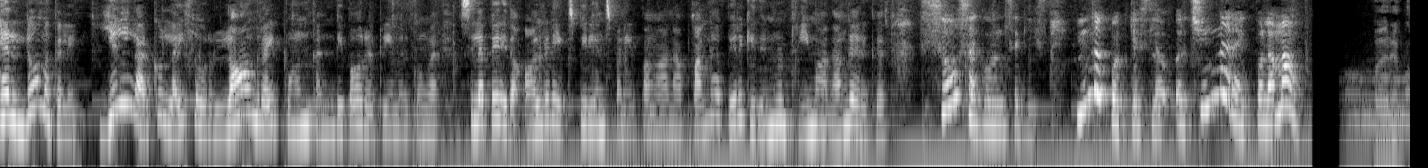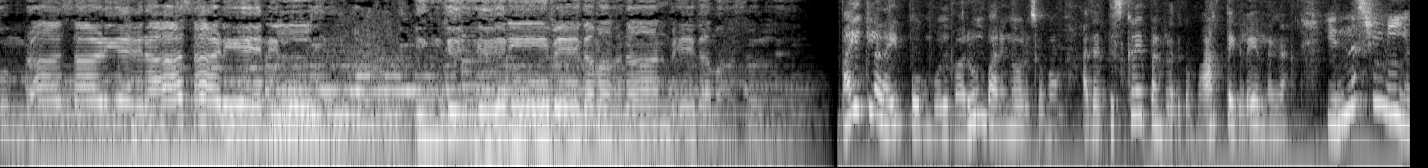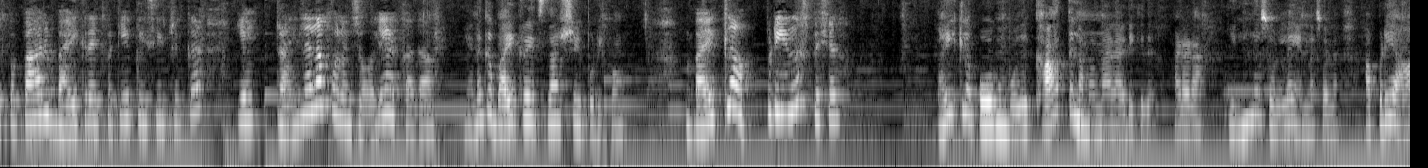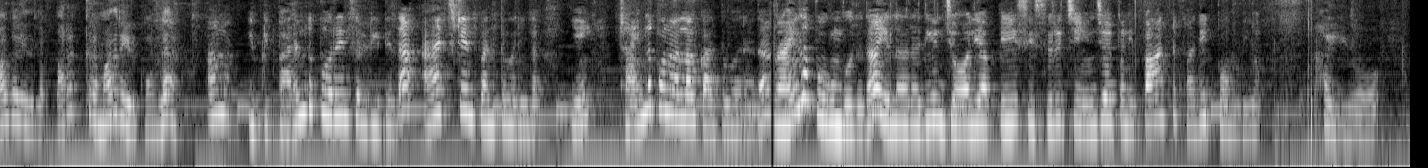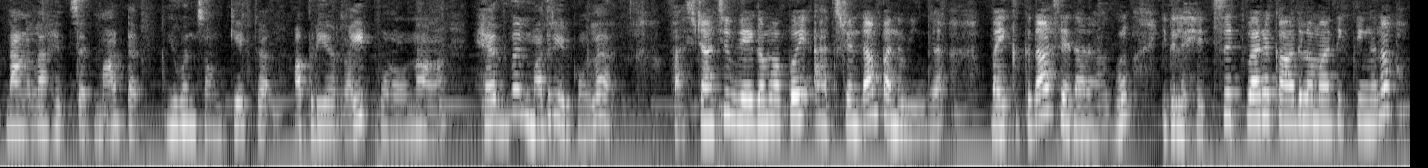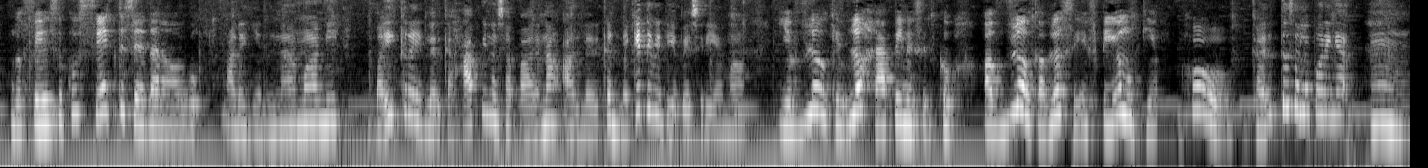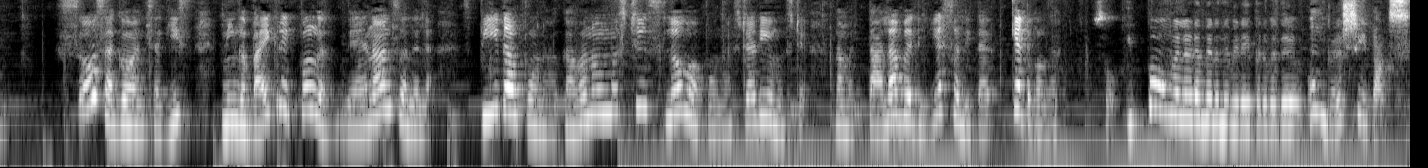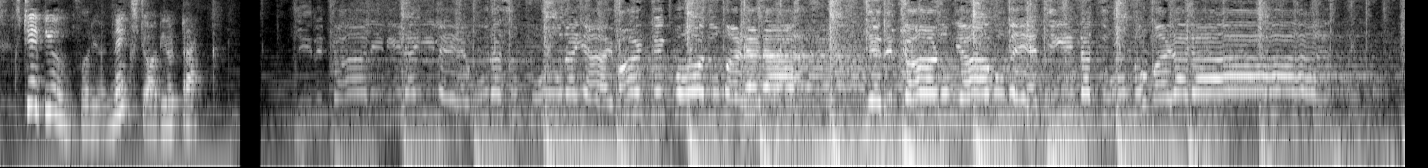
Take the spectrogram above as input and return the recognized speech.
Hello மக்களே. எல்லாருக்கும் லைஃப்பில் ஒரு லாங் ரைட் போகணும்னு கண்டிப்பாக ஒரு ட்ரீம் இருக்குங்க. சில பேர் இதை ஆல்ரெடி எக்ஸ்பீரியன்ஸ் பண்ணியிருப்பாங்க. ஆனால் பல பேருக்கு இது இன்னும் ட்ரீமாக தாங்க இருக்குது ஸோ சகோன் சகீஸ் இந்த பாட்காஸ்ட்ல ஒரு சின்ன ரைட் போலாமா? பறக்கும் ராசாடியே ராசாடியே நில்லு. இங்கு நீ வேகமா நான் வேகமா சொல்லு. பைக்கில் ரைட் போகும்போது வரும் பாருங்க ஒரு சுகம். அதை டிஸ்கிரைப் பண்ணுறதுக்கு வார்த்தைகளே இல்லைங்க. என்ன ஸ்ரீ நீ எப்போ பாரு பைக் ரைட் பற்றியே பேசிட்டு இருக்க? ஏன் ட்ரெயின்லலாம் போன ஜாலியாக இருக்காதா? எனக்கு பைக் ரைட்ஸ் தான் ஸ்ரீ பிடிக்கும். பைக்ல அப்படி என்ன ஸ்பெஷல் பைக்கில் போகும்போது காற்று நம்ம மேலே அடிக்குது. அடடா என்ன சொல்ல என்ன சொல்ல? அப்படியே ஆகாயத்தில் பறக்கிற மாதிரி இருக்கும்ல? ஆமாம் இப்படி பறந்து போறேன்னு சொல்லிட்டு தான் ஆக்சிடென்ட் பண்ணிட்டு வரீங்க. ஏன் ட்ரெயினில் போனாலாம் காத்து வராதா? ட்ரெயினில் போகும்போது தான் எல்லாரையும் ஜாலியாக பேசி சிரித்து என்ஜாய் பண்ணி பாட்டு பாடிட்டு போக முடியும். ஐயோ நாங்கெல்லாம் ஹெட்செட் மாட்ட யுவன் சாங் கேட்க அப்படியே ரைட் போனோம்னா ஹெவன் மாதிரி இருக்கும்ல? ஃபஸ்ட்டாச்சும் வேகமாக போய் ஆக்சிடென்ட் தான் பண்ணுவீங்க. பைக்குக்கு தான் சேதாரம் ஆகும் இதில் ஹெட்செட் வேற காதில் மாட்டிக்கிட்டீங்கன்னா உங்கள் ஃபேஸுக்கும் சேர்த்து சேதாரம் ஆகும் அட என்னம்மா நீ? பைக் ரைடில் இருக்க ஹாப்பினஸை பாருன்னா அதில் இருக்க நெகட்டிவிட்டியை பேசுறியம்மா. எவ்வளோக்கு எவ்வளோ ஹாப்பினஸ் இருக்கோ அவ்வளோக்கு அவ்வளோ சேஃப்டியும் முக்கியம். ஹோ கருத்து சொல்ல போறீங்க. ஸோ சகோன் சகீஸ் நீங்கள் பைக் ரைட் போங்க. வேணான்னு சொல்லலை. ஸ்பீடாக போனால் கவனம் மஸ்ட்டு ஸ்லோவாக போனால் ஸ்டடியும் மஸ்ட்டு நம்ம தளபதியே சொல்லிட்டார். கேட்டுக்கோங்க. ஸோ இப்போ உங்களிடமிருந்து விடைபெறுவது உங்கள் she talks. Stay tuned for your next audio track வாழ்க்கை போதும் எதிர்காணும் யாவுமே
